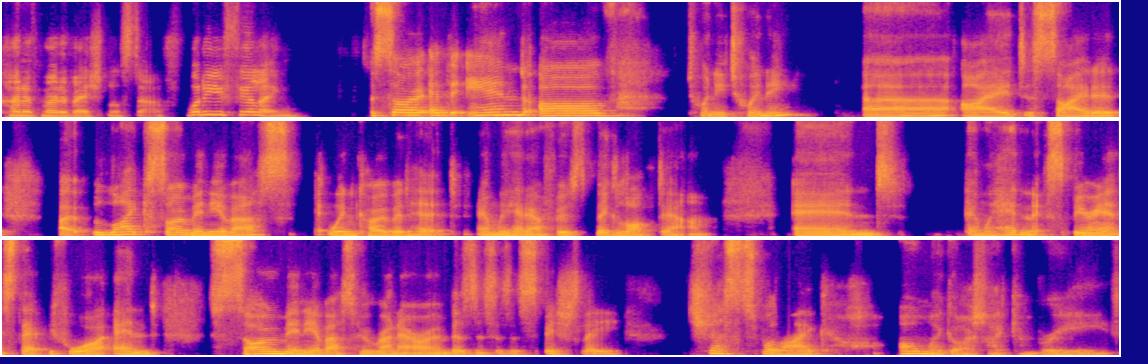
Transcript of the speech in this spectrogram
kind of motivational stuff? What are you feeling? So at the end of 2020, uh, I decided, uh, like so many of us, when COVID hit and we had our first big lockdown, and and we hadn't experienced that before, and so many of us who run our own businesses, especially, just were like, "Oh my gosh, I can breathe."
